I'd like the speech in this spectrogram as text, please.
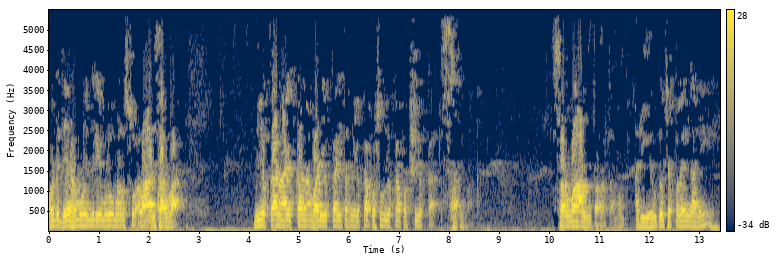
ఒకటి దేహము ఇంద్రియములు మనస్సు అలా సర్వ. మీ యొక్క నా యొక్క నా వాడి యొక్క ఇతరుని యొక్క పశువు యొక్క పక్షి యొక్క సర్వ. సర్వాంతరతమం. అది ఏమిటో చెప్పలేం కానీ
